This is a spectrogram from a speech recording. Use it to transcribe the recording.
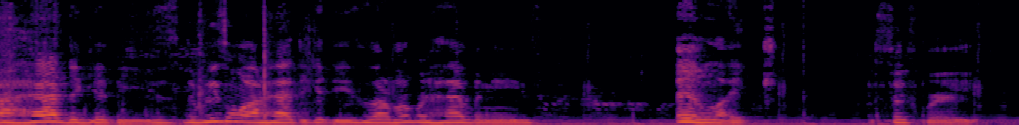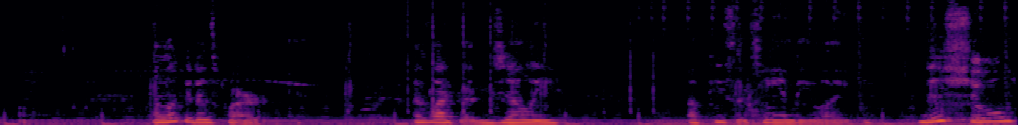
I had to get these. The reason why I had to get these is I remember having these in like fifth grade. And look at this part. It's like a jelly, a piece of candy. Like this shoe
